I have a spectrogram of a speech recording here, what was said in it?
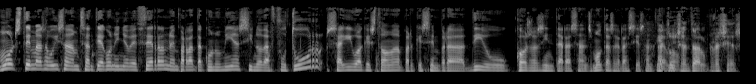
Molts temes avui amb Santiago Niño Becerra. No hem parlat d'economia, sinó de futur. Seguiu aquest home perquè sempre diu coses interessants. Moltes gràcies, Santiago. A tu, Chantal, gràcies.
